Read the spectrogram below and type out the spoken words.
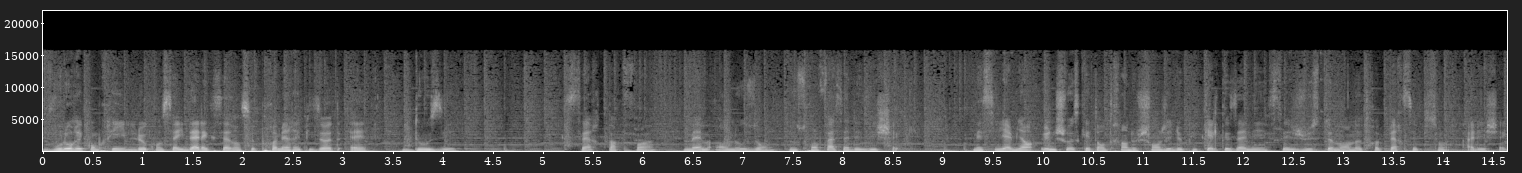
Vous l'aurez compris, le conseil d'Alexia dans ce premier épisode est d'oser. Certes, parfois, même en osant, nous serons face à des échecs. Mais s'il y a bien une chose qui est en train de changer depuis quelques années, c'est justement notre perception à l'échec.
